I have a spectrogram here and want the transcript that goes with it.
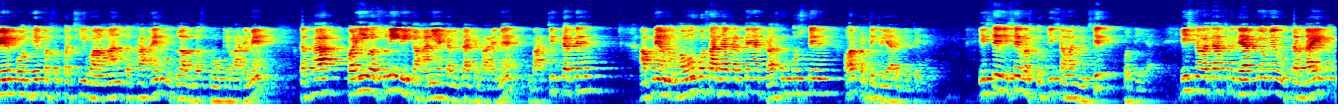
पेड़ पौधे पशु पक्षी वाहन तथा अन्य उपलब्ध वस्तुओं के बारे में तथा पढ़ी व सुनी हुई कहानी या कविता के बारे में बातचीत करते हैं। अपने अनुभवों को साझा करते हैं, प्रश्न पूछते हैं और प्रतिक्रिया देते हैं। इससे विषय वस्तु की समझ विकसित होती है। इस नवाचार से विद्यार्थियों में उत्तरदायित्व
